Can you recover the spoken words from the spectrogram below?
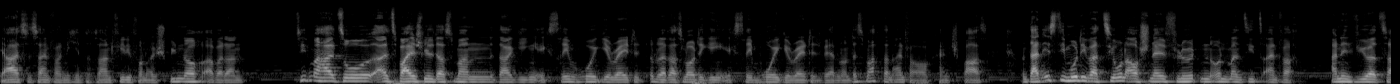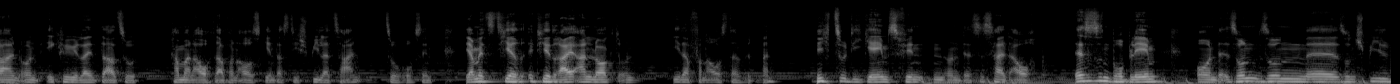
Ja, es ist einfach nicht interessant. Viele von euch spielen noch, aber dann sieht man halt so als Beispiel, dass man da gegen extrem hohe geratet oder dass Leute gegen extrem hohe geratet werden und das macht dann einfach auch keinen Spaß. Und dann ist die Motivation auch schnell flöten und man sieht es einfach an den Viewerzahlen und äquivalent dazu kann man auch davon ausgehen, dass die Spielerzahlen nicht so hoch sind. Sie haben jetzt Tier, Tier 3 unlocked und gehe davon aus, da wird man nicht so die Games finden und das ist halt auch, das ist ein Problem und so ein, so ein, äh, so ein Spiel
